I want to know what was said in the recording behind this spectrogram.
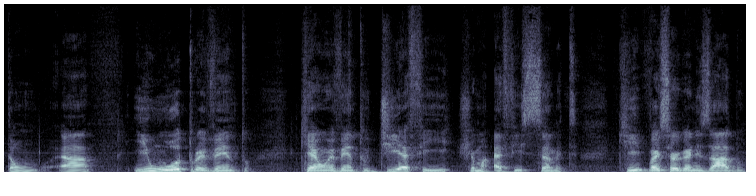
Então, uh, e um outro evento, que é um evento de FI, chama FI Summit, que vai ser organizado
